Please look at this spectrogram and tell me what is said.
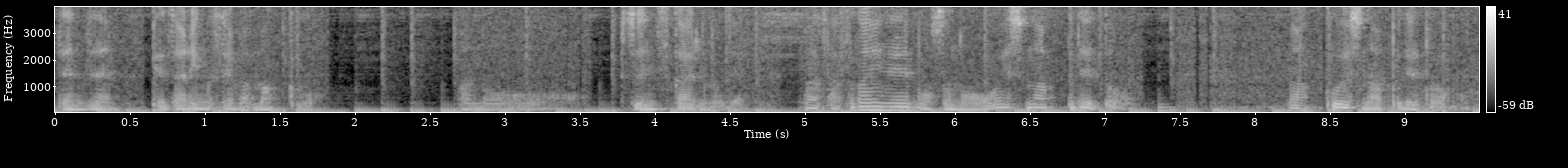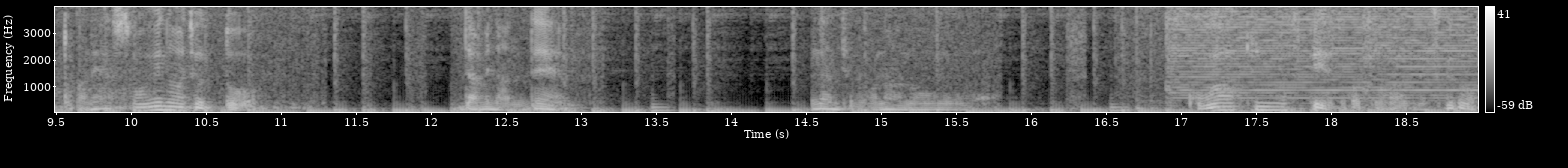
全然テザリングすれば Mac もあのー、普通に使えるのでさすがにねもその OS のアップデート MacOS のアップデートとかねそういうのはちょっとダメなんでなんていうのかなあのコワーキングスペースとかっていうのがあるんですけどその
